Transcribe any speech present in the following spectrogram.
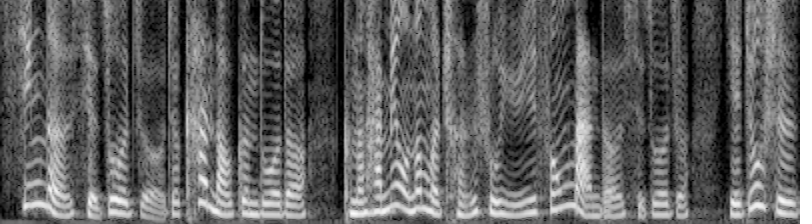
新的写作者就看到更多的可能还没有那么成熟、羽翼丰满的写作者，也就是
